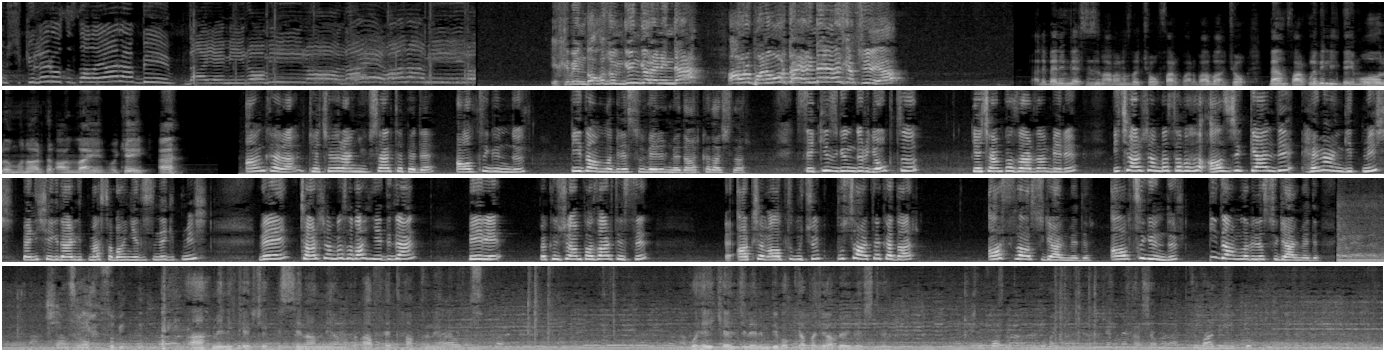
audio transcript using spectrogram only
Allah'ım şükürler olsun sana ya Rabbim. Daye miro miro, daye bana miro. 2009'un gün göreninde Avrupa'nın orta yerinde yer kaçıyor ya. Yani benimle sizin aranızda çok fark var baba çok. Ben farklı bir ligdeyim oğlum bunu artık anlayın okey. Heh. Ankara, Keçiören Yükseltepe'de 6 gündür bir damla bile su verilmedi arkadaşlar. 8 gündür yoktu. Geçen pazardan beri bir çarşamba sabahı azıcık geldi. Hemen gitmiş. Ben işe gider gitmez sabahın 7'sinde gitmiş. Ve çarşamba sabah 7'den beri bakın şu an pazartesi e, akşam 6.30 bu saate kadar asla su gelmedi. 6 gündür bir damla bile su gelmedi. Şansıma su bitti. Ah Melik Gökçek biz seni anlayamadık. Affet hakkını helal et. Bu heykelcilerin bir bok yapacağı böyle işte. İşte ne zaman gittim ya? Çarşamba. Cuma günü gittim.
